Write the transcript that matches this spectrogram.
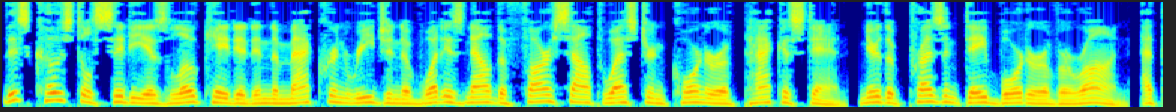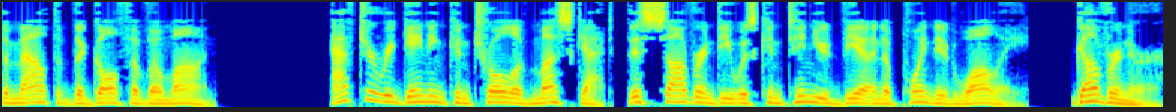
This coastal city is located in the Makran region of what is now the far southwestern corner of Pakistan, near the present-day border of Iran, at the mouth of the Gulf of Oman. After regaining control of Muscat, this sovereignty was continued via an appointed wali governor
